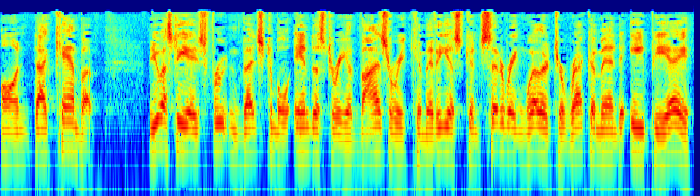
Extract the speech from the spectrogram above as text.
on dicamba. The USDA's Fruit and Vegetable Industry Advisory Committee is considering whether to recommend EPA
